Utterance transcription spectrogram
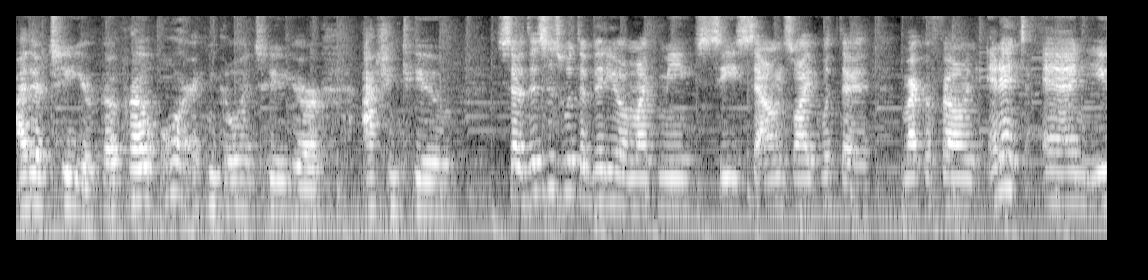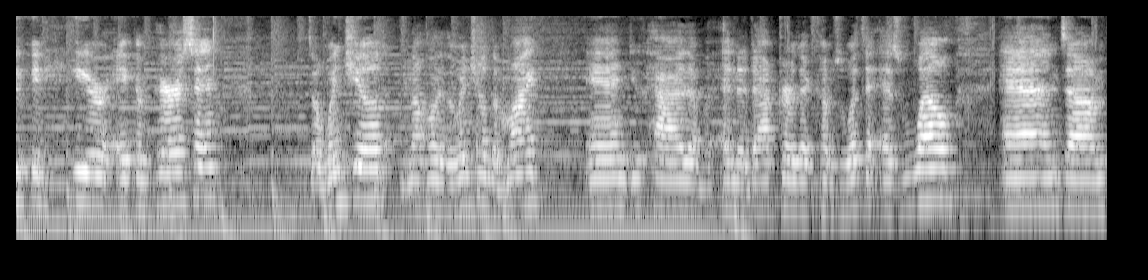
either to your GoPro or it can go into your Action 2. So this is what the video mic Me C sounds like with the microphone in it and you can hear a comparison. The windshield, not only the windshield, the mic, and you have an adapter that comes with it as well and um,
